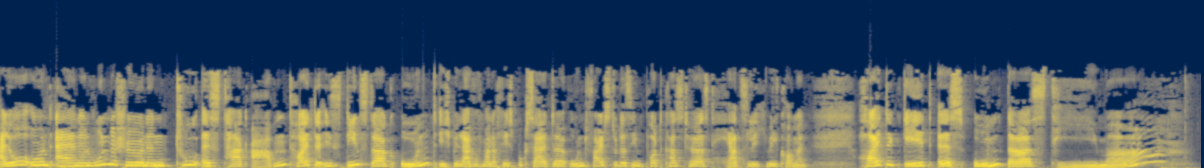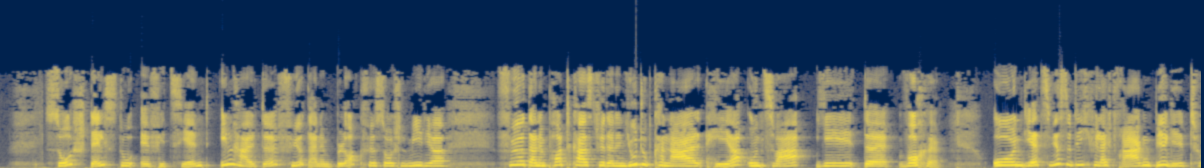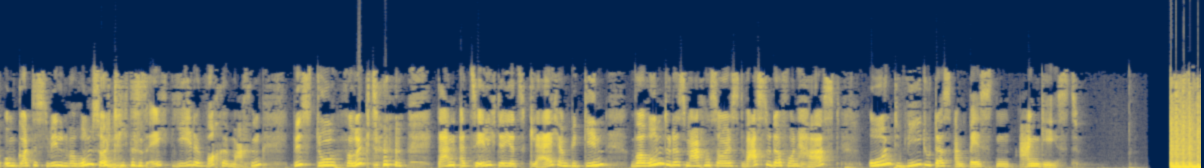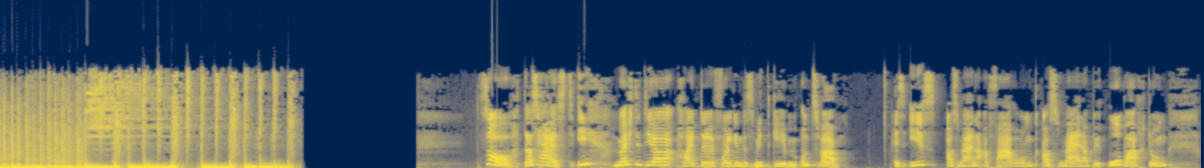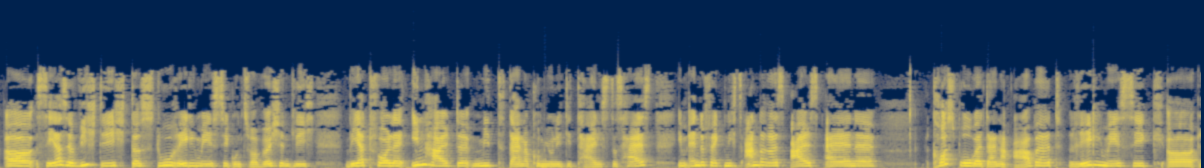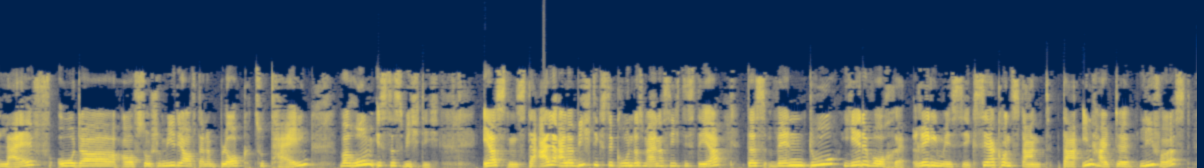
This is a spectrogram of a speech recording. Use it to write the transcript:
Hallo und einen wunderschönen Tu es Tagabend. Heute ist Dienstag und ich bin live auf meiner Facebook-Seite und falls du das im Podcast hörst, herzlich willkommen. Heute geht es um das Thema so stellst du effizient Inhalte für deinen Blog, für Social Media, für deinen Podcast, für deinen YouTube-Kanal her und zwar jede Woche. Und jetzt wirst du dich vielleicht fragen, Birgit, um Gottes Willen, warum sollte ich das echt jede Woche machen? Bist du verrückt? Dann erzähle ich dir jetzt gleich am Beginn, warum du das machen sollst, was du davon hast und wie du das am besten angehst. So, das heißt, ich möchte dir heute Folgendes mitgeben. Und zwar, es ist aus meiner Erfahrung, aus meiner Beobachtung äh, sehr, sehr wichtig, dass du regelmäßig und zwar wöchentlich wertvolle Inhalte mit deiner Community teilst. Das heißt, im Endeffekt nichts anderes als eine Kostprobe deiner Arbeit regelmäßig äh, live oder auf Social Media, auf deinem Blog zu teilen. Warum ist das wichtig? Erstens, der aller, aller wichtigste Grund aus meiner Sicht ist der, dass wenn du jede Woche regelmäßig, sehr konstant da Inhalte lieferst,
